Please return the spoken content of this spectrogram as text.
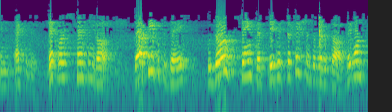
in Exodus. That was tempting God. There are people today who don't think that this is sufficient, the Word of God. They want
